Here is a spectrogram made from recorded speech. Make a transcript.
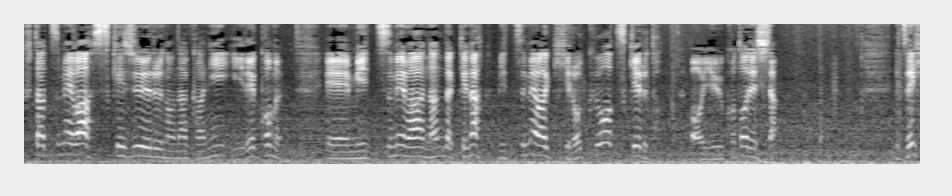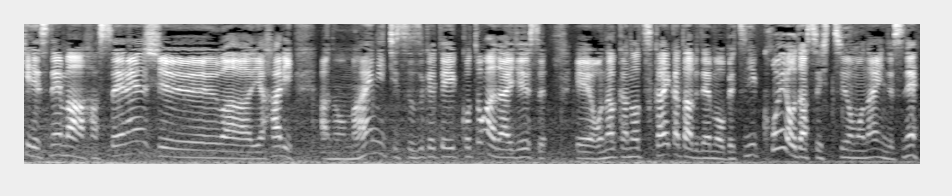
2つ目は、スケジュールの中に入れ込む。えー、3つ目は、なんだっけな ?3 つ目は、記録をつけるということでした。ぜひですね、まあ、発声練習は、やはり、あの、毎日続けていくことが大事です。えー、お腹の使い方でも別に声を出す必要もないんですね。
